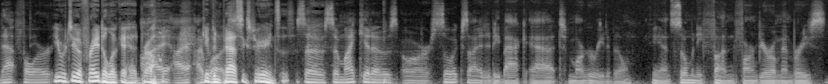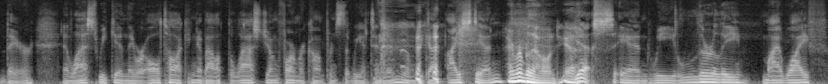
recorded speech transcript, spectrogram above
that far. you were too afraid to look ahead, probably, I, I, I given was. past experiences. So, so my kiddos are so excited to be back at Margaritaville, and so many fun Farm Bureau memories there. And last weekend, they were all talking about the last Young Farmer Conference that we attended when we got iced in. I remember that one. Yeah. Yes, and we literally, my wife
